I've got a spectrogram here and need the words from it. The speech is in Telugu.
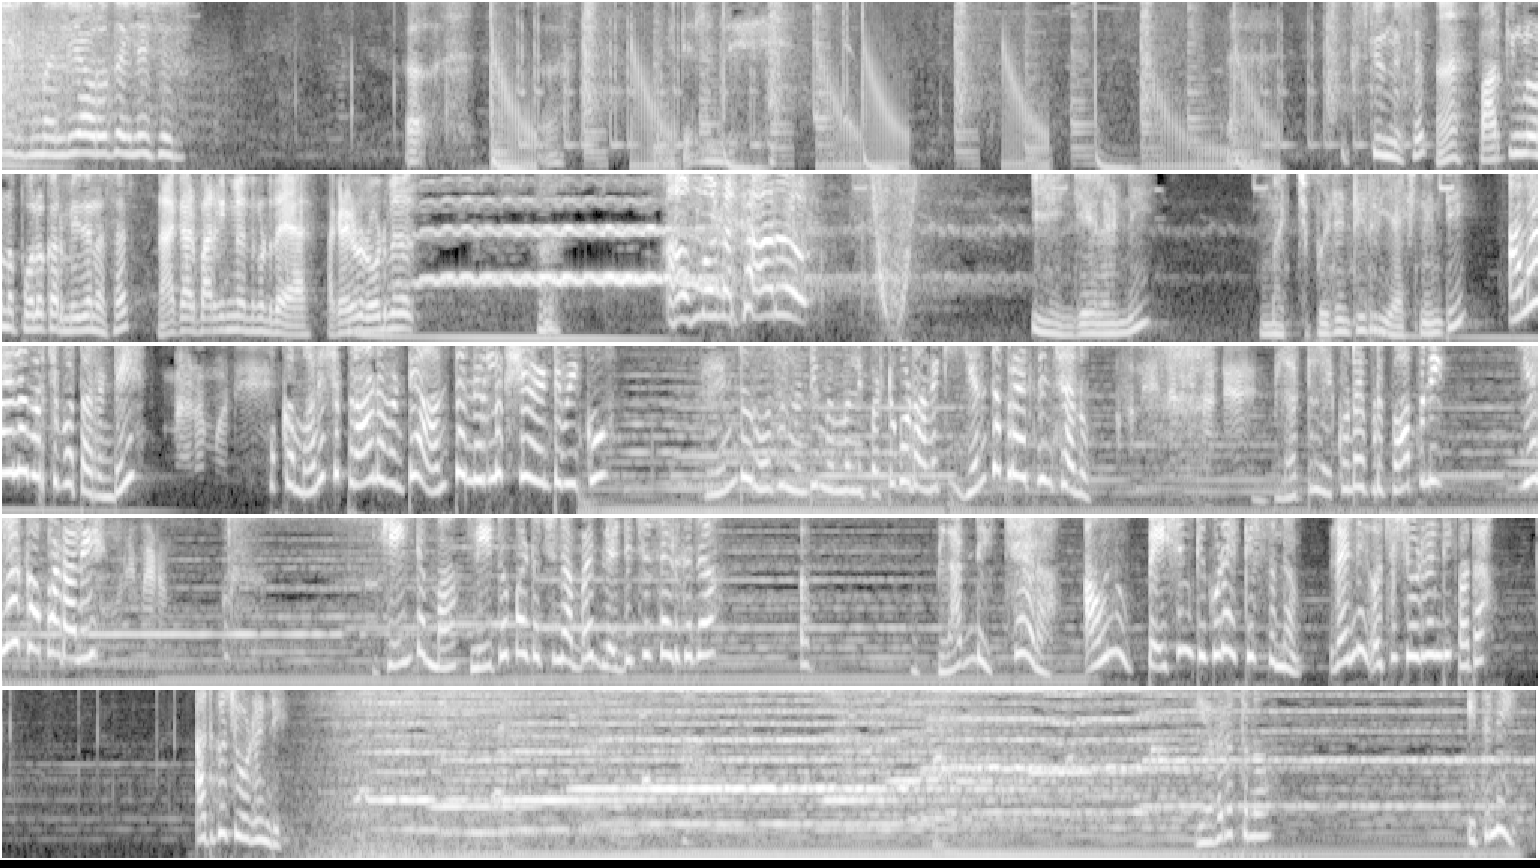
వీడికి మళ్ళీ ఎవరో తగిలేశారు. వెళ్ళింది? Excuse me sir? పార్కింగ్లో ఉన్న పోలో కార్ మీదేనా సార్ నా కారు పార్కింగ్లో ఎందుకుంటుందా అక్కడ రోడ్డు మీద అమ్మో నా కారు! ఏం చేయాలండి? మర్చిపోయాడంటే రియాక్షన్ ఏంటి? అలా ఎలా మర్చిపోతారండి? ఒక మనిషి ప్రాణం అంటే అంత నిర్లక్ష్యం ఏంటి మీకు? రెండు రోజుల నుండి మిమ్మల్ని పట్టుకోవడానికి ఎంత ప్రయత్నించాను? బ్లడ్ లేకుండా ఇప్పుడు పాపని ఎలా కాపాడాలి? ఏంటమ్మా? నీతో పాటు వచ్చిన అబ్బాయి బ్లడ్ ఇచ్చేసాడు కదా? బ్లడ్ ఇచ్చాడా? అవును పేషెంట్కి కూడా ఎక్కిస్తున్నాం. రండి వచ్చి చూడండి. పదా. అదిగో చూడండి. ఎవరతను? ఇతనే.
